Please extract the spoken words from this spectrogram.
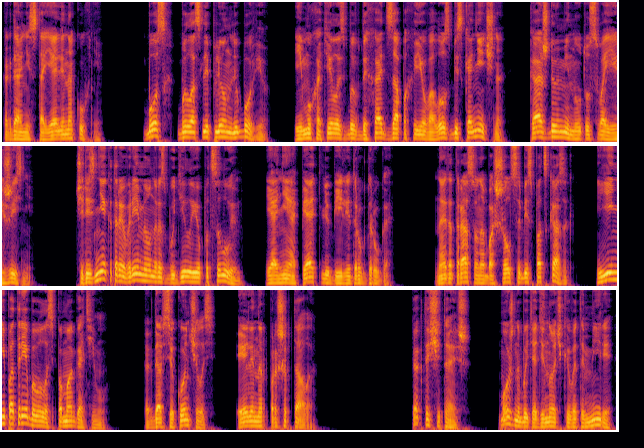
когда они стояли на кухне. Босх был ослеплен любовью, и ему хотелось бы вдыхать запах ее волос бесконечно, каждую минуту своей жизни. Через некоторое время он разбудил ее поцелуем, и они опять любили друг друга. На этот раз он обошелся без подсказок, и ей не потребовалось помогать ему. Когда все кончилось, Эленор прошептала. «Как ты считаешь, можно быть одиночкой в этом мире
